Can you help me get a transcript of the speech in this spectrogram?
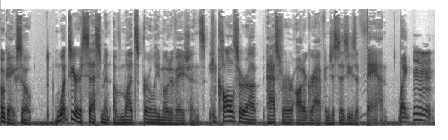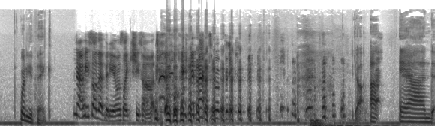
Okay, so what's your assessment of Mutt's early motivations? He calls her up, asks for her autograph, and just says he's a fan. Like, mm. what do you think? No, he saw that video and was like, she's hot. like, it had to have been. Yeah. Uh, and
